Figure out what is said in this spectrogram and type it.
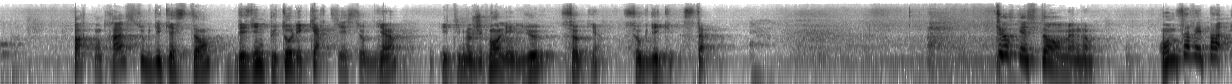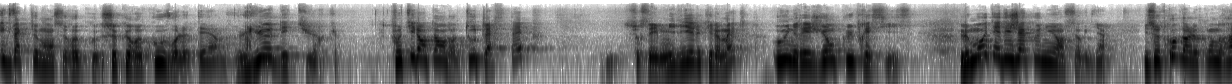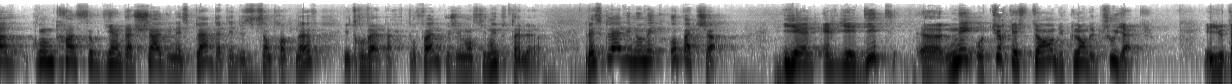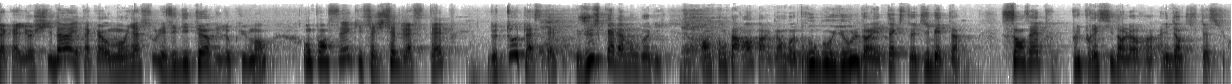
par contraste, Sugdikestan désigne plutôt les quartiers sogdiens, étymologiquement les lieux sogdiens, Sugdik-stan. Turkestan maintenant. On ne savait pas exactement ce, ce que recouvre le terme, lieu des Turcs. Faut-il entendre toute la steppe, sur ces milliers de kilomètres, ou une région plus précise? Le mot était déjà connu en sogdien. Il se trouve dans le contrat, sogdien d'achat d'une esclave daté de 639 et trouvé à Tartufan que j'ai mentionné tout à l'heure. L'esclave est nommée Opacha. Elle y est dite euh, née au Turkestan du clan de Chuyak. Et Yutaka Yoshida et Takao Moriyasu, les éditeurs du document, ont pensé qu'il s'agissait de la steppe, de toute la steppe, jusqu'à la Mongolie, en comparant par exemple Yul dans les textes tibétains, sans être plus précis dans leur identification.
